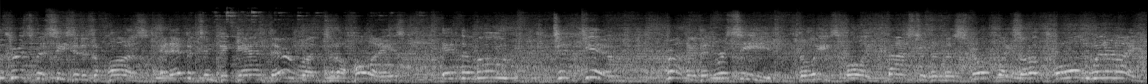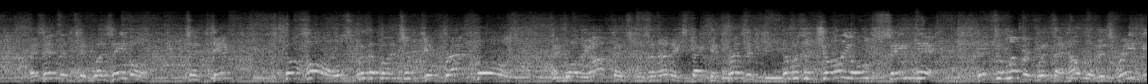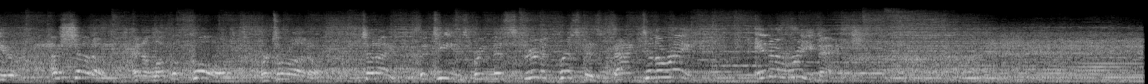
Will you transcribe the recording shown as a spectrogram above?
Christmas season is upon us, and Edmonton began their run to the holidays in the mood to give rather than receive. The leaves falling faster than the snowflakes on a cold winter night as Edmonton was able to deck the halls with a bunch of gift wrap goals. And while the offense was an unexpected present, there was a jolly old St. Nick that delivered with the help of his reindeer a shutout and a lump of back to the ring in a rematch.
